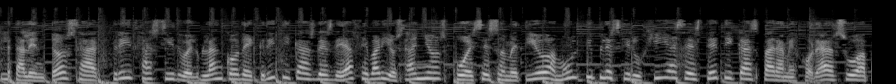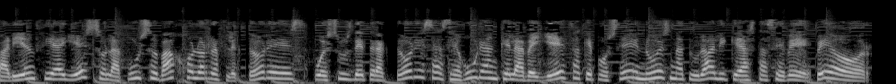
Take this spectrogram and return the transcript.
La talentosa actriz ha sido el blanco de críticas desde hace varios años, pues se sometió a múltiples cirugías estéticas para mejorar su apariencia y eso la puso bajo los reflectores, pues sus detractores aseguran que la belleza que posee no es natural y que hasta se ve peor.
